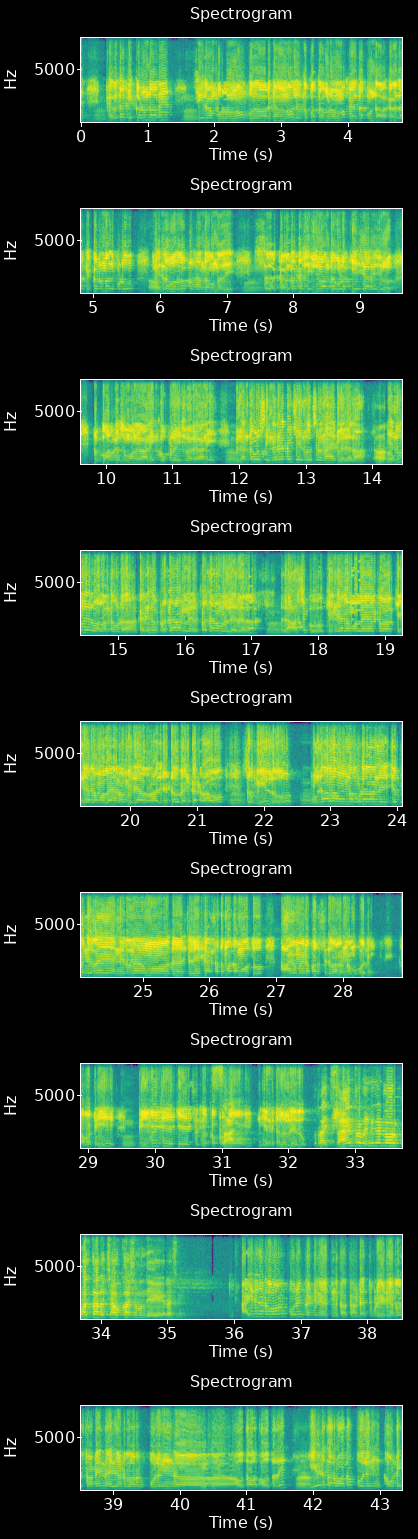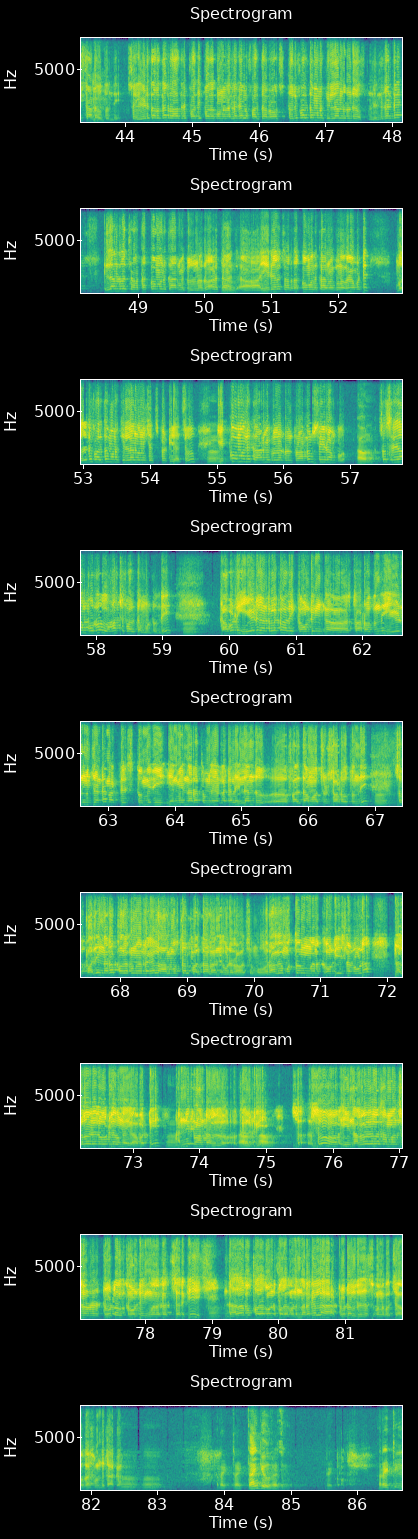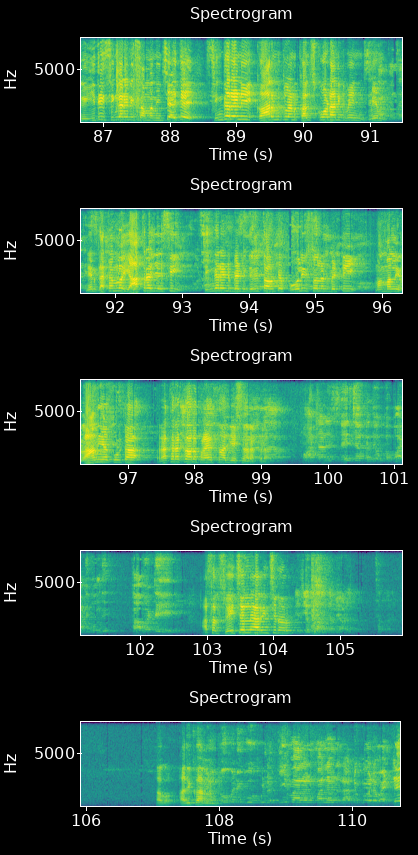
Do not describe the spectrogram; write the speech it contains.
కవితకి ఎక్కడ ఉండాలి శ్రీరాంపురంలో గోదావరి కలంలో లేకపోతే కొత్తగూడెంలో కవితకు ఉండాలి? కవితకి ఎక్కడ ఉన్నది ఇప్పుడు? హైదరాబాద్లో ప్రశాంతంగా ఉన్నది. కవితక్క శిష్యులంతా కూడా కేసీఆర్ శిష్యులు. ఇప్పుడు బాలక సుమన్ గాని కొప్పుల ఈశ్వర్ గాని వీళ్ళంతా కూడా సింగరేణి నుంచి ఎదుకొచ్చిన నాయకులే కదా. ఎందుకు లేరు వాళ్ళంతా కూడా? కనీసం ప్రచారం లేదు ప్రచారంలో లేరు కదా? లాస్ట్కు కింజర్ల మల్లయ్య కింజర్ల మల్లయ్యనో మిర్యాల రాజిరెడ్డి వెంకట్రావు సో వీళ్ళు ఉండాలా ఉండకూడదా అని చెప్పి నిర్ణయం నిర్ణయం లేక సతమతం అవుతూ ఆగమైన పరిస్థితి వాళ్ళని నమ్ముకొని. కాబట్టి టీబీజీ కేసు యొక్క ప్రభావం ఎన్నికల్లో లేదు. రైట్ సాయంత్రం ఎన్ని గంటల వరకు ఫలితాలు వచ్చే అవకాశం ఉంది రజని? ఐదు గంటల వరకు పోలింగ్ కంటిన్యూ అవుతుంది కాక. అంటే ఇప్పుడు ఏడు గంటలకు స్టార్ట్ అయింది ఐదు గంటల వరకు పోలింగ్ అవుతా అవుతుంది. ఏడు తర్వాత పోలింగ్ కౌంటింగ్ స్టార్ట్ అవుతుంది. సో ఏడు తర్వాత రాత్రి పది పదకొండు గంటలకల్లా ఫలితాలు రావచ్చు. తొలి ఫలితం మనకి ఇల్లందు నుండి వస్తుంది. ఎందుకంటే ఇల్లందులో చాలా తక్కువ మంది కార్మికులు ఉన్నారు. అక్కడ ఆ ఏరియాలో చాలా తక్కువ మంది కార్మికులు ఉన్నారు కాబట్టి మొదటి ఫలితం మనకి ఇల్లందు నుంచి ఎక్స్పెక్ట్ చేయొచ్చు. ఎక్కువ మంది కార్మికులు ఉన్నటువంటి ప్రాంతం శ్రీరాంపూర్. సో శ్రీరాంపూర్లో లాస్ట్ ఫలితం ఉంటుంది. కాబట్టి ఏడు గంటలకు అది కౌంటింగ్ స్టార్ట్ అవుతుంది. ఏడు నుంచి అంటే నాకు తెలిసి తొమ్మిది ఎనిమిదిన్నర తొమ్మిది గంటలకల్లా ఇల్లందు ఆ, ఫలితం వచ్చుడు స్టార్ట్ అవుతుంది. సో పదిన్నర పదకొండు గంటలకల్లా ఆల్మోస్ట్ ఆల్ ఫలితాలు అన్ని కూడా రావచ్చు. ఓవరాల్గా మొత్తం మనం కౌంట్ చేసినప్పుడు కూడా నలభై వేల ఓట్లే ఉన్నాయి కాబట్టి అన్ని ప్రాంతాల్లో కలిపి. సో ఈ నలభై వేలకు సంబంధించిన టోటల్ కౌంటింగ్ మనకు వచ్చేసరికి దాదాపు పదకొండు పదకొండున్నర కల్లా టోటల్ రిజల్ట్స్ మనకు వచ్చే అవకాశం ఉంది కాక. Right right thank you Rajani right right. ఇది సింగరేణికి సంబంధించి అయితే సింగరేణి కార్మికులను కలుసుకోవడానికి మేము మేము నేను గతంలో యాత్ర చేసి సింగరేణి బెల్ట్ తిరుగుతూ ఉంటే పోలీసు వాళ్ళని పెట్టి మమ్మల్ని రానియకుండా రకరకాల ప్రయత్నాలు చేసినారు అక్కడ. మాట్లాడే స్వేచ్ఛ ప్రతి ఒక్క పార్టీకి ఉంది కాబట్టి అసలు స్వేచ్ఛల్ని హరించినారు అగో అధికారులు. అంటే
